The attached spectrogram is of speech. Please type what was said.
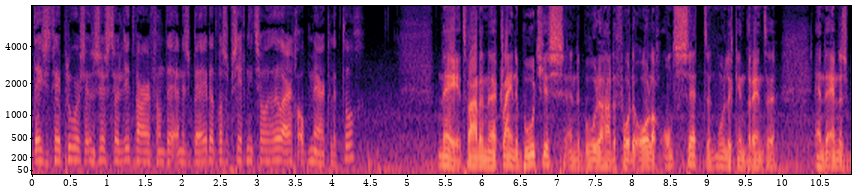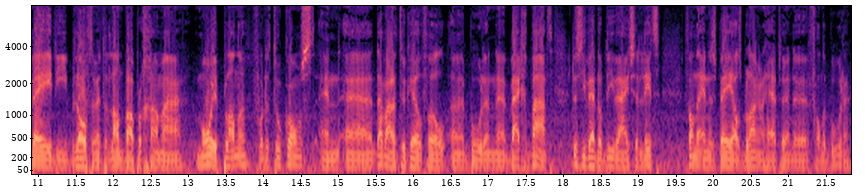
deze twee broers en zuster lid waren van de NSB, dat was op zich niet zo heel erg opmerkelijk, toch? Nee, het waren uh, kleine boertjes en de boeren hadden voor de oorlog ontzettend moeilijk in Drenthe. En de NSB die beloofde met het landbouwprogramma mooie plannen voor de toekomst. En uh, daar waren natuurlijk heel veel uh, boeren bij gebaat. Dus die werden op die wijze lid van de NSB als belanghebbende van de boeren.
